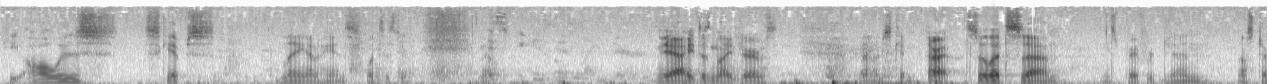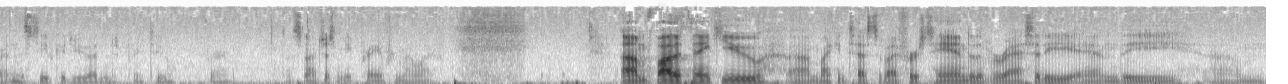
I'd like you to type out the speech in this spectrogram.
He always skips laying out of hands. What's this do? No. Yeah, he doesn't like germs. No, I'm just kidding. All right, so let's um, let's pray for Jen. I'll start, and Steve, could you go ahead and just pray too for her? That's not just me praying for my wife. Um, Father, thank you. Um, I can testify firsthand to the veracity and the um,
